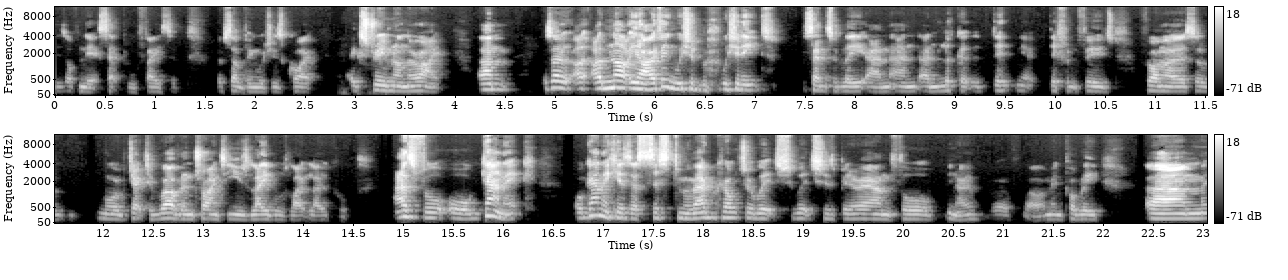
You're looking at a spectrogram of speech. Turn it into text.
it's often the acceptable face of, of something which is quite extreme on the right. Um, so I, am not, you know, I think we should we should eat sensibly and and and look at the di- you know, different foods from a sort of more objective rather than trying to use labels like local. As for organic, organic is a system of agriculture which which has been around for you know, well, I mean probably um,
